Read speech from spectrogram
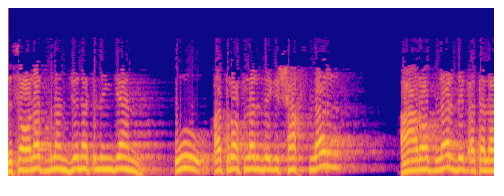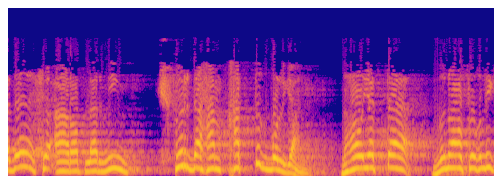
risolat bilan jo'natilingan u atroflaridagi shaxslar aroblar deb ataladi shu aroblarning kufrda ham qattiq bo'lgan nihoyatda munofiqlik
